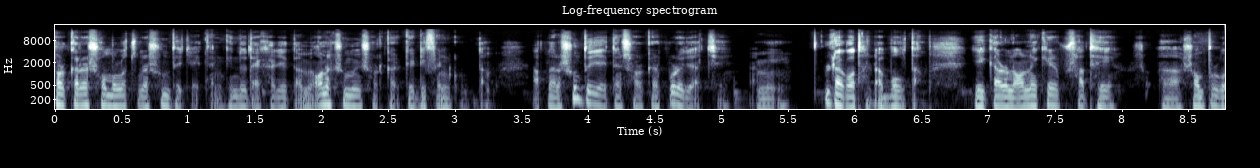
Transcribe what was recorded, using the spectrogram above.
সরকারের সমালোচনা শুনতে চাইতেন, কিন্তু দেখা যেত আমি অনেক সময় সরকারকে ডিফেন্ড করতাম। আপনারা শুনতে চাইতেন সরকার পড়ে যাচ্ছে, আমি উল্টা কথাটা বলতাম। এই কারণে অনেকের সাথে সম্পর্ক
